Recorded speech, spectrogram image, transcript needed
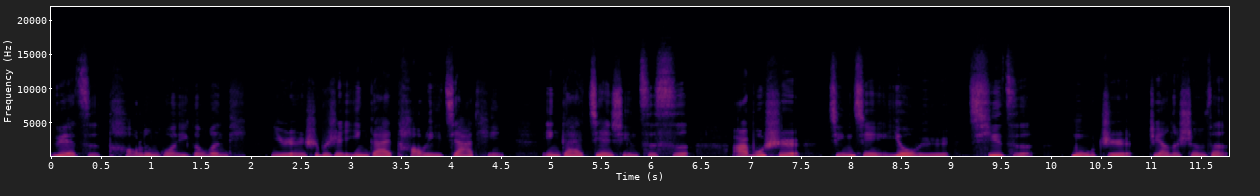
月子讨论过一个问题：女人是不是应该逃离家庭，应该践行自私，而不是仅仅囿于妻子、母职这样的身份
